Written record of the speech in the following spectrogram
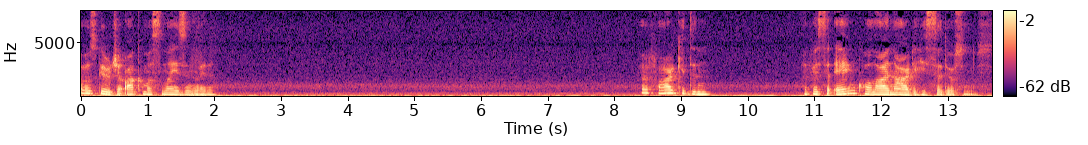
özgürce akmasına izin verin. Ve fark edin nefesi en kolay nerede hissediyorsunuz?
